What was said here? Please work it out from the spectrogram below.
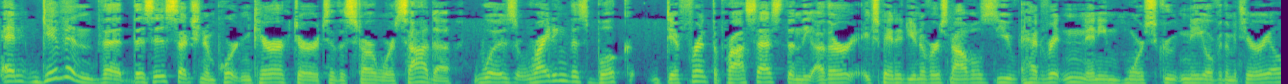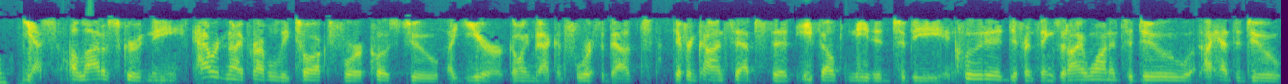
And given that this is such an important character to the Star Wars saga, was writing this book different, the process, than the other expanded universe novels you had written? Any more scrutiny over the material? Yes, a lot of scrutiny. Howard and I probably talked for close to a year, going back and forth about different concepts that he felt needed to be included, different things that I wanted to do. I had to do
